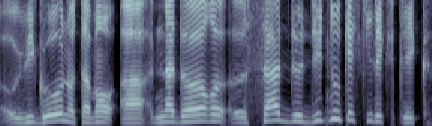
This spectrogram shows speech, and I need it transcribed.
Wigo, notamment à Nador. Sad, dites-nous qu'est-ce qu'il explique.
